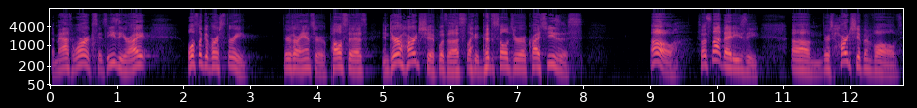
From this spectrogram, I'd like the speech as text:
The math works. It's easy, right? Well, let's look at verse 3. There's our answer. Paul says, endure hardship with us like a good soldier of Christ Jesus. Oh, so it's not that easy. Um, there's hardship involved.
